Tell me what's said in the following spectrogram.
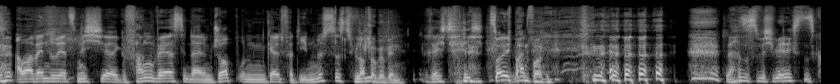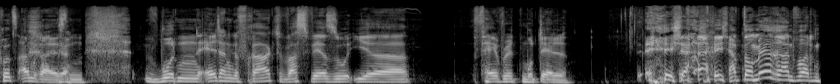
Aber wenn du jetzt nicht äh, gefangen wärst in deinem Job und Geld verdienen müsstest, wie- Lotto gewinnen. Richtig. Soll ich beantworten? Lass es mich wenigstens kurz anreißen. Wurden Eltern gefragt, was wäre so ihr Favorite-Modell? Ich, ich habe noch mehrere Antworten.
